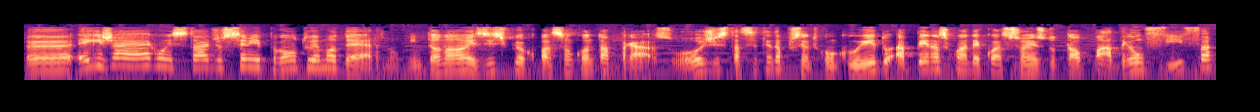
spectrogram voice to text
Ah, ele já era um estádio semi-pronto e moderno, então não existe preocupação quanto a prazo. Hoje está 70% concluído, apenas com adequações do tal padrão FIFA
